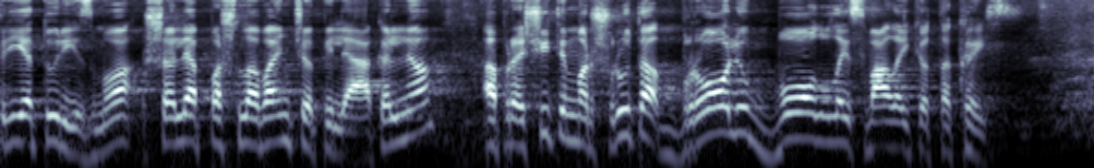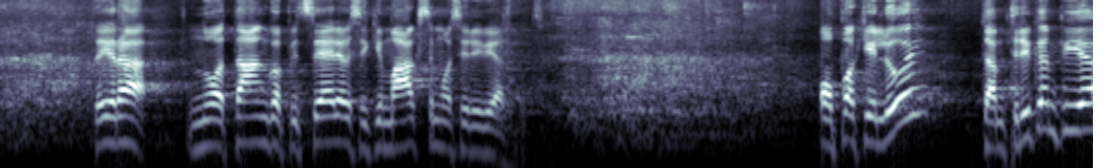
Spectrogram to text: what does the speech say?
prie turizmo šalia pašlavančio piliakalnio aprašyti maršrutą brolių bolų laisvalaikio takais. Tai yra nuo tango pizzerijos iki maksimos ir į viešbutį. O pakeliui, tam trikampyje,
